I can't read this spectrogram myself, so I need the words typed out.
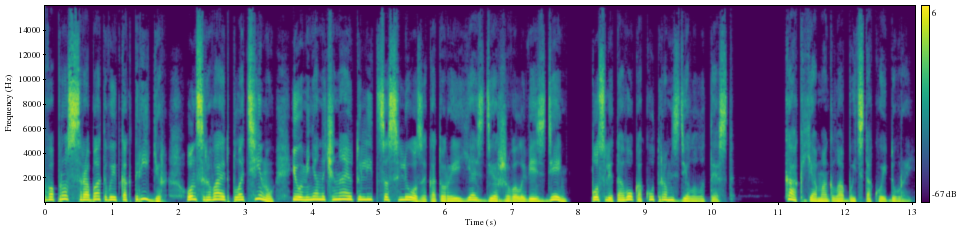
вопрос срабатывает как триггер, он срывает плотину, и у меня начинают литься слезы, которые я сдерживала весь день после того, как утром сделала тест. Как я могла быть такой дурой?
